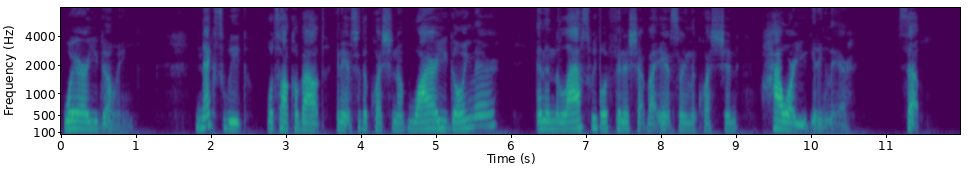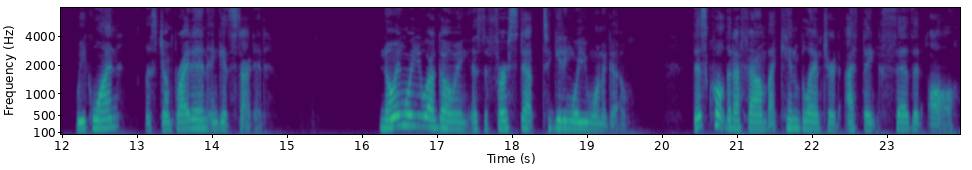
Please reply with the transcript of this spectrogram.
Where are you going? Next week, we'll talk about and answer the question of why are you going there? And then the last week, we'll finish up by answering the question, How are you getting there? So, week one, let's jump right in and get started. Knowing where you are going is the first step to getting where you want to go. This quote that I found by Ken Blanchard, I think, says it all.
